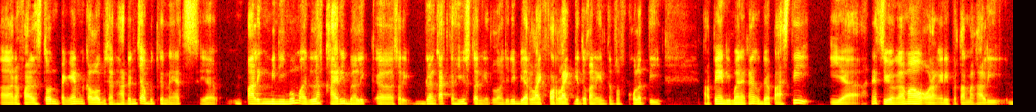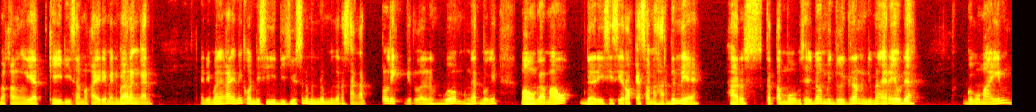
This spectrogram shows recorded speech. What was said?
uh, Rafael Stone pengen kalau misalnya Harden cabut ke Nets ya paling minimum adalah Kyrie balik uh, sorry berangkat ke Houston gitu loh. Jadi biar like for like gitu kan in terms of quality. Tapi yang di mana kan udah pasti iya Nets juga nggak mau orang ini pertama kali bakal ngelihat KD sama Kyrie main bareng kan. Yang di mana kan ini kondisi di Houston bener-bener sangat pelik gitu loh. Dan gue melihat mungkin mau nggak mau dari sisi Rockets sama Harden ya harus ketemu bisa dibilang middle ground di mana akhirnya ya udah gue mau main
